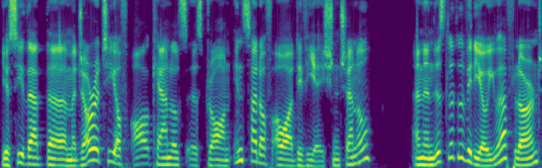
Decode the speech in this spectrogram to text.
You see that the majority of all candles is drawn inside of our deviation channel. And in this little video you have learned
